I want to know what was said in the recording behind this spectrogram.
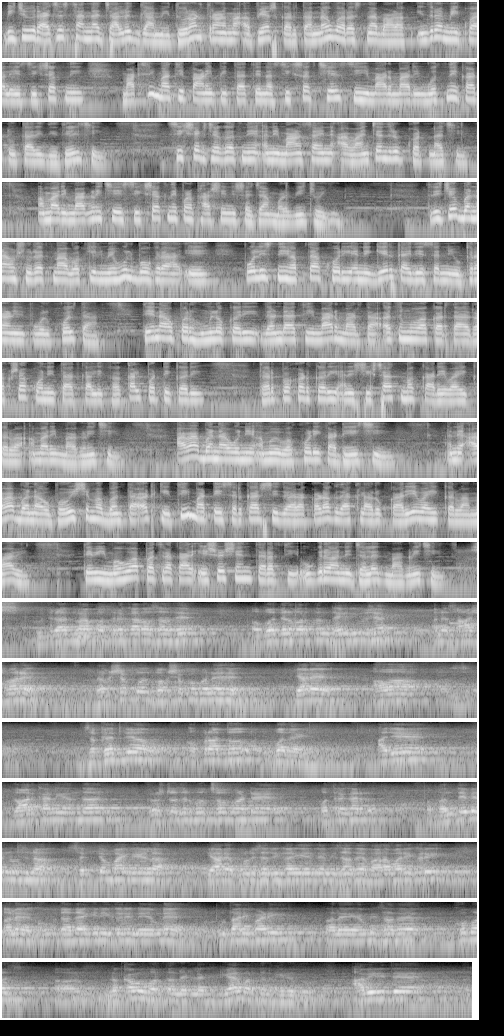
બીજું રાજસ્થાનના જાલુદ ગામે ધોરણ ત્રણમાં અભ્યાસ કરતા નવ વર્ષના બાળક ઇન્દ્ર મેઘવાલે શિક્ષકની માટલીમાંથી પાણી પીતા તેના શિક્ષક છેલસિંહ માર મારી મોતને ઘાટ ઉતારી દીધેલ છે. શિક્ષક જગતને અને માણસાઈને આ વાંચનરૂપ ઘટના છે. અમારી માગણી છે શિક્ષકને પણ ફાંસીની સજા મળવી જોઈએ. ત્રીજો બનાવ સુરતમાં વકીલ મેહુલ બોગરાએ પોલીસની હપ્તાખોરી અને ગેરકાયદેસરની ઉઘરાણી પોલ ખોલતા તેના ઉપર હુમલો કરી દંડાથી માર મારતા, અથમુવા કરતા રક્ષકોની તાત્કાલિક હકાલપટ્ટી કરી, ધરપકડ કરી અને શિક્ષાત્મક કાર્યવાહી કરવા અમારી માગણી છે. આવા બનાવોને અમે વખોડી કાઢીએ છીએ અને આવા બનાવો ભવિષ્યમાં બનતા અટકે તે માટે સરકારશ્રી દ્વારા કડક દાખલારૂપ કાર્યવાહી કરવામાં આવે તેવી મહુવા પત્રકાર એસોસિએશન તરફથી ઉગ્ર અને જલદ માગણી છે. ગુજરાતમાં પત્રકારો સાથે અભદ્ર વર્તન થઈ રહ્યું છે અને સાસવારે રક્ષકો ભક્ષકો બને છે ત્યારે આવા જ- જઘન્ય અપરાધો ઊભા થાય છે. આજે દ્વારકાની અંદર કૃષ્ણ જન્મોત્સવ માટે પત્રકાર ભંતેબેન ઉજના સત્યમભાઈ ગયેલા ત્યારે પોલીસ અધિકારીએ તેની સાથે મારામારી કરી અને ખૂબ દાદાગીરી કરીને એમને ઉતારી પાડી અને એમની સાથે ખૂબ જ નકામું વર્તન એટલે કે ગેરવર્તન કર્યું હતું. આવી રીતે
